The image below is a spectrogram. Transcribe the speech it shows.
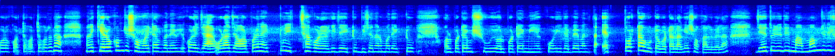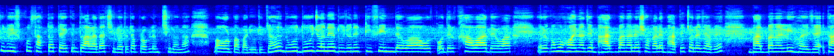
করে, করতে করতে করতে না মানে কীরকম যে সময়টা মানে ইয়ে করে যায় ওরা যাওয়ার পরে না একটু ইচ্ছা করে আর কি, যে একটু বিছানার মধ্যে একটু অল্প টাইম শুই, অল্প টাইম ইয়ে করি দেবে মানে এতটা হুটো বটা লাগে সকালবেলা। যেহেতু যদি মাম্মাম যদি শুধু স্কুল থাকতো, তো কিন্তু আলাদা ছিল, এতটা প্রবলেম ছিল না, বা ওর পাপারই উঠে যেহেতু দু, দুজনে, দুজনের টিফিন দেওয়া ওদের খাওয়া দেওয়া, এরকমও হয় না যে ভাত বানালে সকালে ভাতে চলে যাবে, ভাত বানালেই হয়ে যায়। তা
